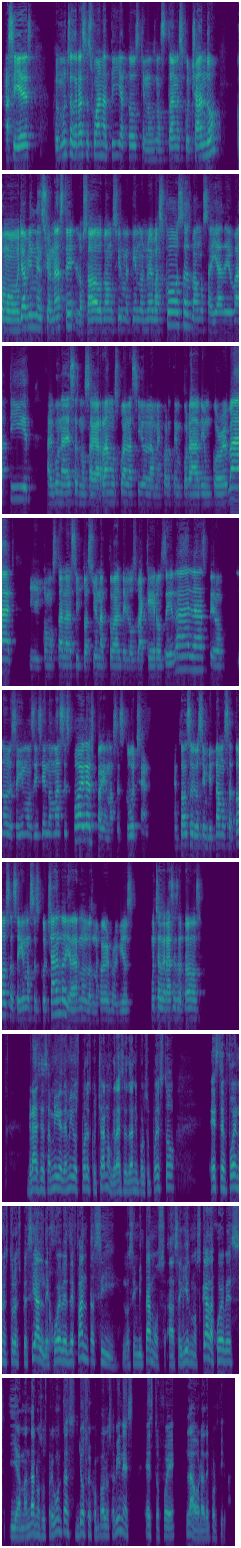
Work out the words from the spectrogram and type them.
Así es. Pues muchas gracias, Juan, a ti y a todos quienes nos están escuchando. Como ya bien mencionaste, los sábados vamos a ir metiendo nuevas cosas, vamos allá a debatir, alguna de esas nos agarramos cuál ha sido la mejor temporada de un quarterback y cómo está la situación actual de los vaqueros de Dallas, pero no les seguimos diciendo más spoilers para que nos escuchen. Entonces los invitamos a todos a seguirnos escuchando y a darnos los mejores reviews. Muchas gracias a todos. Gracias amigas y amigos por escucharnos. Gracias Dani por supuesto. Este fue nuestro especial de jueves de fantasy. Los invitamos a seguirnos cada jueves y a mandarnos sus preguntas. Yo soy Juan Pablo Sabines. Esto fue La Hora Deportiva.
